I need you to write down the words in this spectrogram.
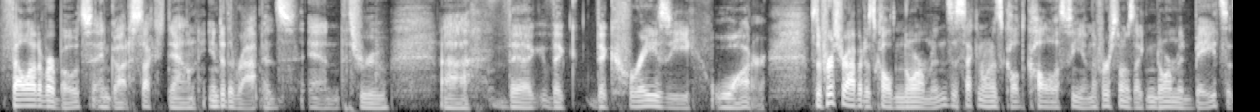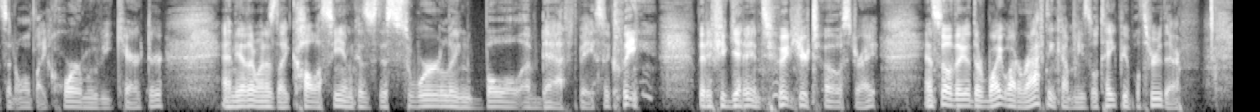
fell out of our boats and got sucked down into the rapids and through uh, the, the the crazy water. So the first rapid is called Norman's. The second one is called Coliseum. The first one is like Norman Bates. It's an old like horror movie character, and the other one is like Coliseum because it's this swirling bowl of death, basically. that if you get into it, you're toast, right? And so the the whitewater rafting companies will take people through there.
